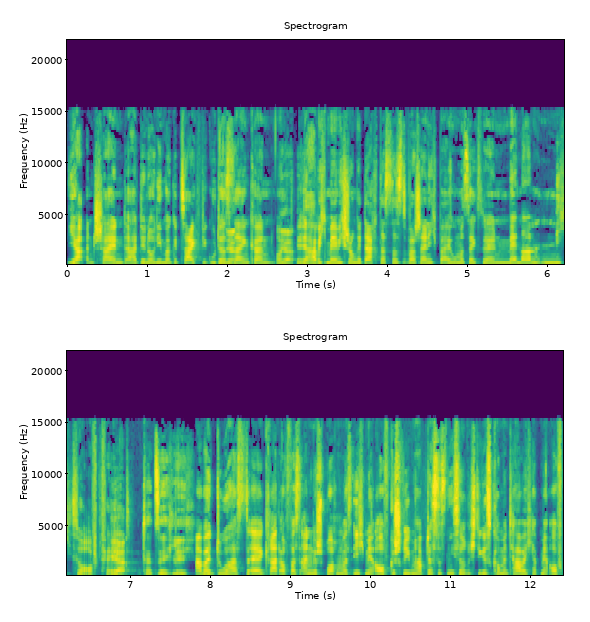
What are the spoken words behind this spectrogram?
ja, anscheinend hat dir noch niemand gezeigt, wie gut das Ja. sein kann. Und Ja. da habe ich mir nämlich schon gedacht, dass das wahrscheinlich bei homosexuellen Männern nicht so oft fällt. Ja, tatsächlich. Aber du hast äh, gerade auch was angesprochen, was ich mir aufgeschrieben habe. Das ist nicht so ein richtiges Kommentar, aber ich habe mir auf,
